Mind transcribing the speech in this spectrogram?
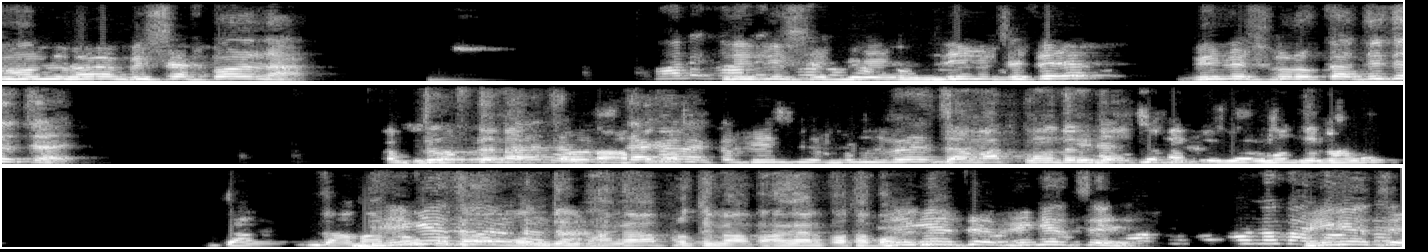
মন্দির ভাঙা বিশ্বাস করে না। নির্বিশেষে। সুরক্ষা দিতে চায়। জামাত কোনদিন বলছে মন্দির ভাঙে। মন্দির প্রতিমা ভাঙার কথা। ভেঙেছে ভেঙেছে। ভেঙেছে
